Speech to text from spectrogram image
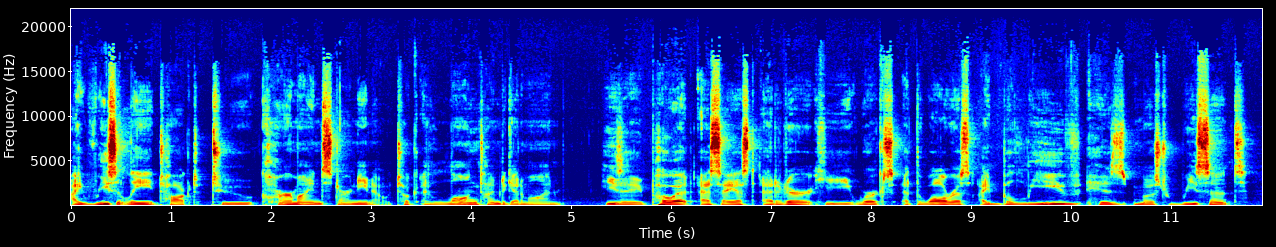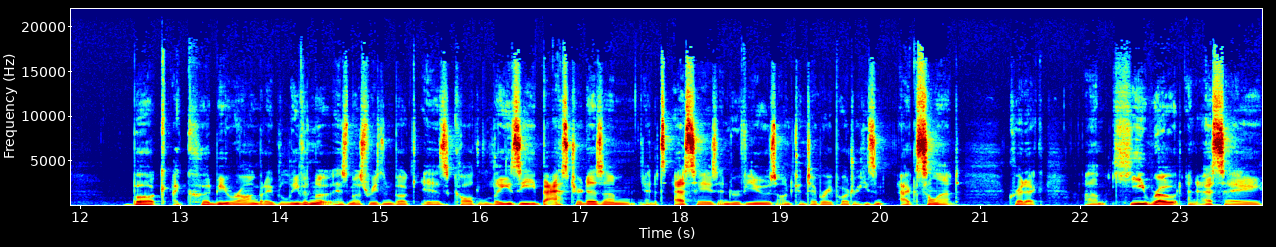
I recently talked to Carmine Starnino. It took a long time to get him on. He's a poet, essayist, editor. He works at the Walrus. I believe his most recent book. I could be wrong, but I believe his, mo- his most recent book is called Lazy Bastardism, and it's essays and reviews on contemporary poetry. He's an excellent critic. Um, he wrote an essay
